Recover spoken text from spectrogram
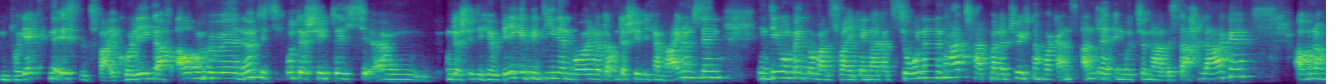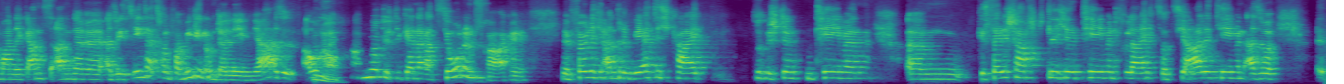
in Projekten ist, mit zwei Kollegen auf Augenhöhe, ne, die sich unterschiedlich ähm, unterschiedliche Wege bedienen wollen oder unterschiedlicher Meinung sind. In dem Moment, wo man zwei Generationen hat, hat man natürlich noch mal ganz andere emotionale Sachlage, auch noch mal eine ganz andere, also jetzt jenseits von Familienunternehmen, ja, also auch genau. nur durch die Generationenfrage eine völlig andere Wertigkeit zu bestimmten Themen, ähm, gesellschaftliche Themen vielleicht, soziale Themen, also äh,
